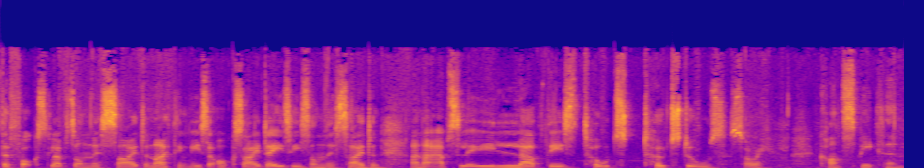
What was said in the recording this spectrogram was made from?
The foxgloves on this side and I think these are oxeye daisies on this side and, and I absolutely love these toad, toadstools. Sorry can't speak then.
